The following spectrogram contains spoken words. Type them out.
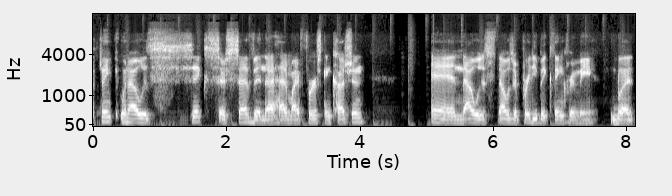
I think when I was six or seven, I had my first concussion, and that was that was a pretty big thing for me. But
